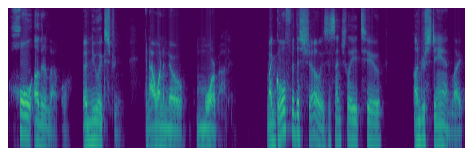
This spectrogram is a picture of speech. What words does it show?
whole other level, a new extreme. And I want to know more about it. My goal for this show is essentially to understand like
